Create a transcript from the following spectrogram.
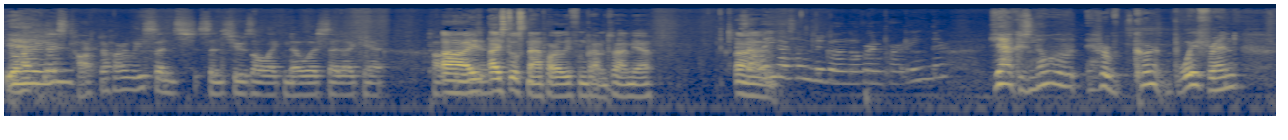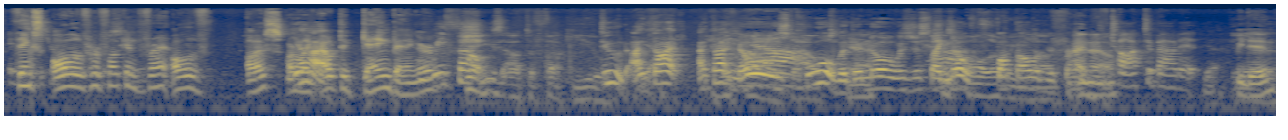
Yeah. have you guys talked to Harley since since she was all like Noah said I can't talk? Uh, to I, her? I still snap Harley from time to time. Yeah. Is that why Um, you guys haven't been going over and partying there? yeah, cause Noah, her current boyfriend, It's thinks all of her fucking friend, all of us are like Yeah. out to gangbang her. We thought, She's out to fuck you. dude. I thought I thought Noah was Yeah. cool, but then Yeah. Noah was just like, Yeah. no, All fuck over all of your dog. friends. I know. Talked about it. Yeah, we did.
